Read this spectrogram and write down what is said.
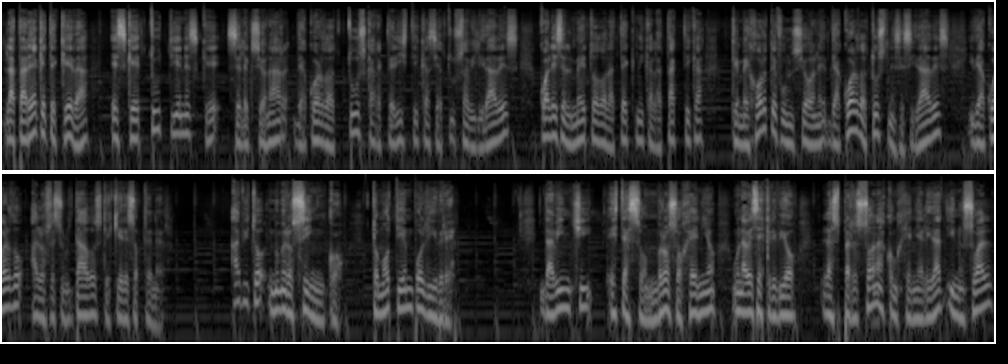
la tarea que te queda es que tú tienes que seleccionar de acuerdo a tus características y a tus habilidades cuál es el método, la técnica, la táctica que mejor te funcione de acuerdo a tus necesidades y de acuerdo a los resultados que quieres obtener. Hábito número 5. Tomó tiempo libre. Da Vinci, este asombroso genio, una vez escribió, las personas con genialidad inusual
